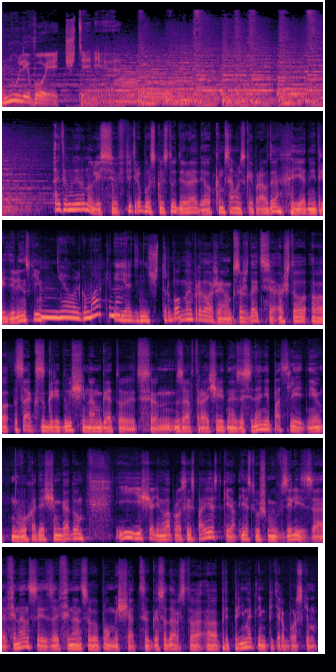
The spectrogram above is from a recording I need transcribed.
Нулевое чтение. Это мы вернулись в петербургскую студию радио «Комсомольская правда». Я Дмитрий Делинский. Я Ольга Маркина. И я Денис Четербок. Мы продолжаем обсуждать, что э, ЗАГС грядущий нам готовит. Эм, завтра очередное заседание, последнее в уходящем году. И еще один вопрос из повестки. Если уж мы взялись за финансы, за финансовую помощь от государства э, предпринимателям петербургским,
